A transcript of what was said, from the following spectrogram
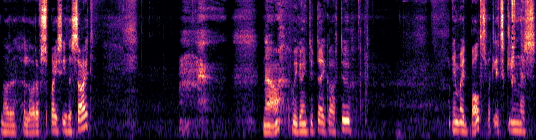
not a, a lot of space either side. Now we're going to take our two M8 bolts but let's clean this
